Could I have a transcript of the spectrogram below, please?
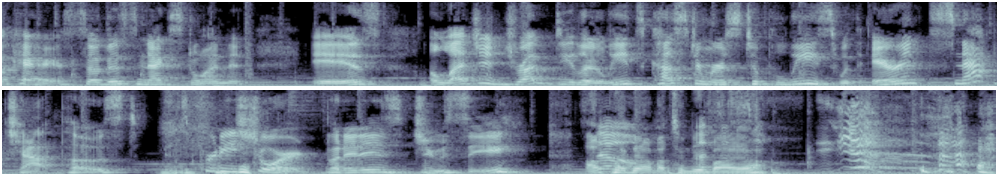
Okay, so this next one is alleged drug dealer leads customers to police with errant Snapchat post. It's pretty short, but it is juicy. I'll So, put that in my Tinder a bio.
